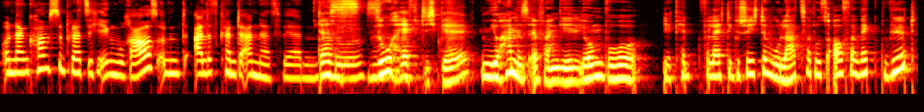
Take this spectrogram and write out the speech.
und dann kommst du plötzlich irgendwo raus und alles könnte anders werden. Das so. ist so heftig, gell? Im Johannesevangelium, wo, ihr kennt vielleicht die Geschichte, wo Lazarus auferweckt wird.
